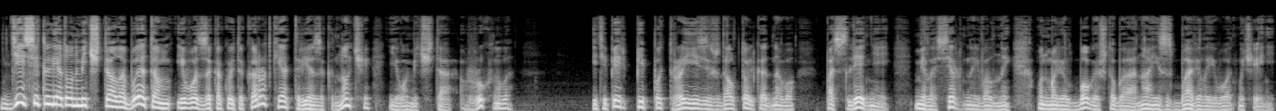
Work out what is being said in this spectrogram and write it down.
Десять лет он мечтал об этом, и вот за какой-то короткий отрезок ночи его мечта рухнула. И теперь Пиппо Троизи ждал только одного — последней, милосердной волны. Он молил Бога, чтобы она избавила его от мучений.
